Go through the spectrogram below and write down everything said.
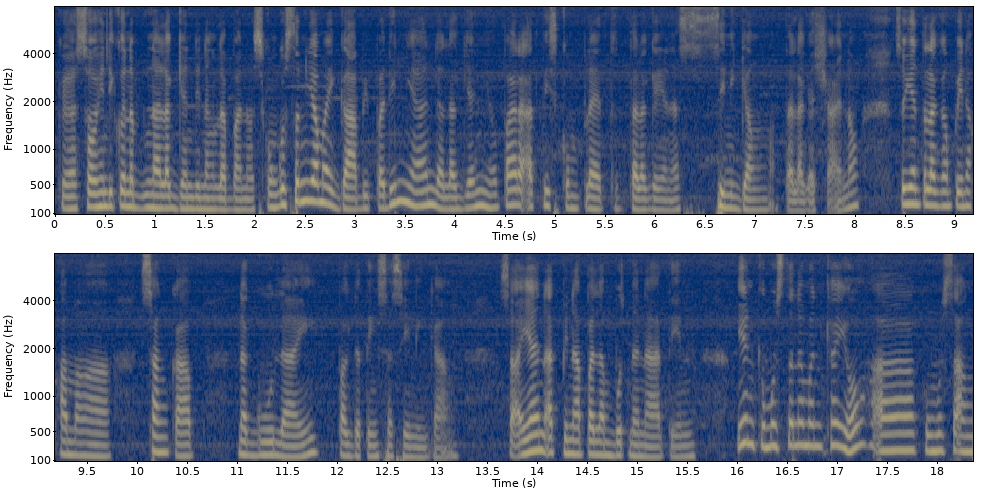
Kaya, so, hindi ko na nalagyan din ng labanos. Kung gusto niya may gabi pa din yan, lalagyan nyo para at least kompleto talaga yan. Sinigang talaga siya, no? So, yan talagang pinaka mga sangkap na gulay pagdating sa sinigang. So, ayan at pinapalambot na natin. Yun, kumusta naman kayo? Ah, kumusta ang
